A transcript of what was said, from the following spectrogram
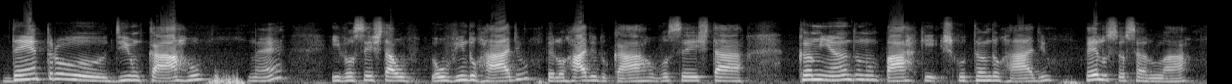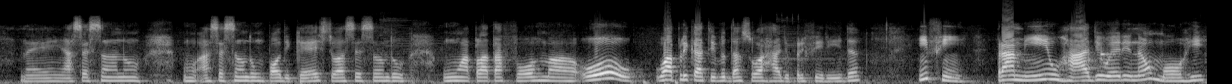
dentro de um carro, né? E você está ouvindo rádio pelo rádio do carro, você está caminhando num parque escutando rádio pelo seu celular né, acessando, um, acessando um podcast ou acessando uma plataforma ou o aplicativo da sua rádio preferida. Enfim, para mim o rádio ele não morre,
